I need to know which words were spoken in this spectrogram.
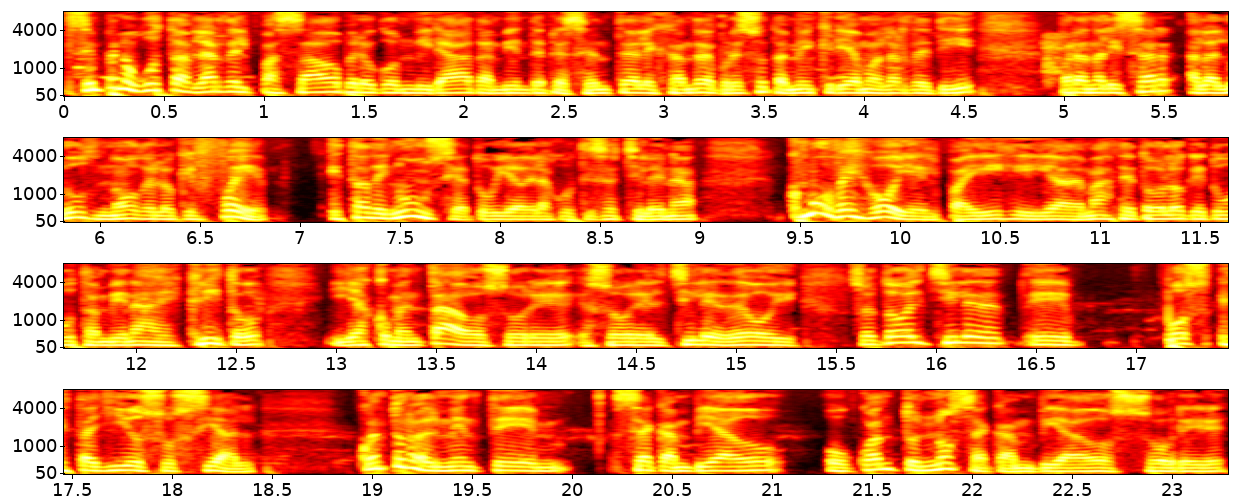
siempre nos gusta hablar del pasado, pero con mirada también de presente, Alejandra, por eso también queríamos hablar de ti, para analizar a la luz, ¿no? De lo que fue esta denuncia tuya de la justicia chilena, ¿cómo ves hoy el país y además de todo lo que tú también has escrito y has comentado sobre, sobre el Chile de hoy, sobre todo el Chile eh, post estallido social? ¿Cuánto realmente se ha cambiado o cuánto no se ha cambiado sobre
